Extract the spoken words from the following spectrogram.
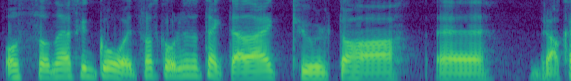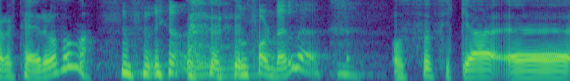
Og så når jeg skulle gå ut fra skolen, så tenkte jeg det er kult å ha uh, bra karakterer og sånn. da ja, en fordel, det. Og så fikk jeg uh,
